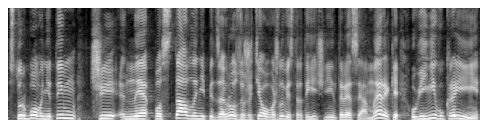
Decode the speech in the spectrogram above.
стурбовані тим, чи не поставлені під загрозу життєво важливі стратегічні інтереси Америки у війні в Україні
